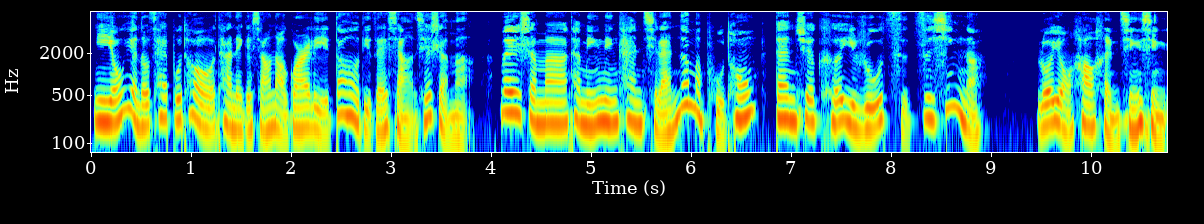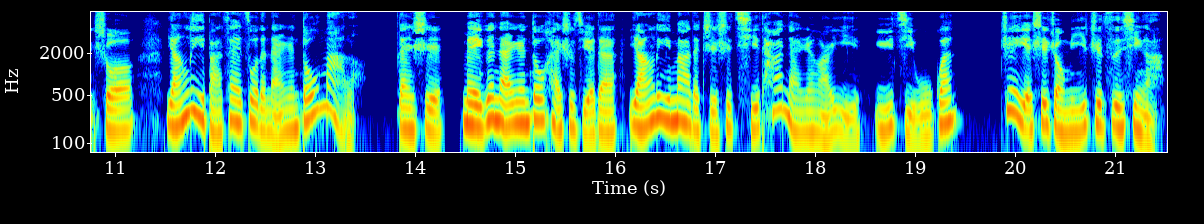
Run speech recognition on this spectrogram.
你永远都猜不透他那个小脑瓜里到底在想些什么。为什么他明明看起来那么普通，但却可以如此自信呢？罗永浩很清醒，说杨丽把在座的男人都骂了，但是每个男人都还是觉得杨丽骂的只是其他男人而已，与己无关。这也是种迷之自信啊！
